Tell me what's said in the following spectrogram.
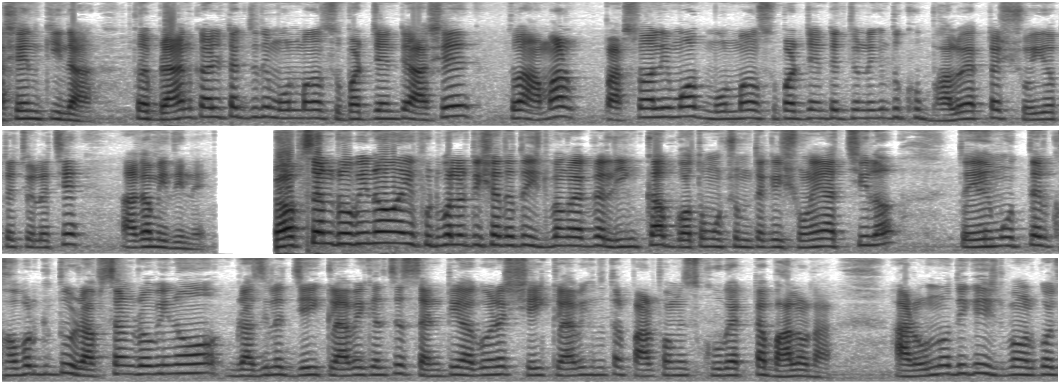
আসেন কি না? তো ব্রায়ান কালটাক যদি মোহনবাগান সুপার জায়েন্টে আসে, তো আমার পার্সোনালি মত মোহনবাগান সুপার জায়েন্টের জন্য কিন্তু খুব ভালো একটা সই হতে চলেছে আগামী দিনে। রবসান রবিনো এই ফুটবলারটির সাথে তো ইস্টবেঙ্গল একটা লিঙ্ক আপ গত মরশুম থেকেই শোনা যাচ্ছিল। তো এই মুহূর্তের খবর কিন্তু রাফসান রবিনো ব্রাজিলের যেই ক্লাবে খেলছে স্যান্টিয়াগোয়ের সেই ক্লাবে কিন্তু তার পারফরমেন্স খুব একটা ভালো না। আর অন্যদিকে ইস্টবেঙ্গল কোচ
